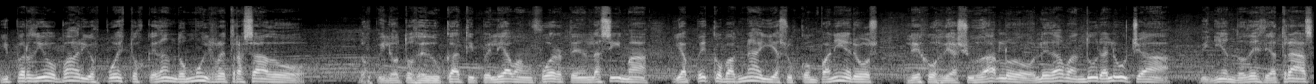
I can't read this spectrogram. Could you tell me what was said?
y perdió varios puestos quedando muy retrasado. Los pilotos de Ducati peleaban fuerte en la cima y a Pecco Bagnaia y a sus compañeros, lejos de ayudarlo, le daban dura lucha. Viniendo desde atrás,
